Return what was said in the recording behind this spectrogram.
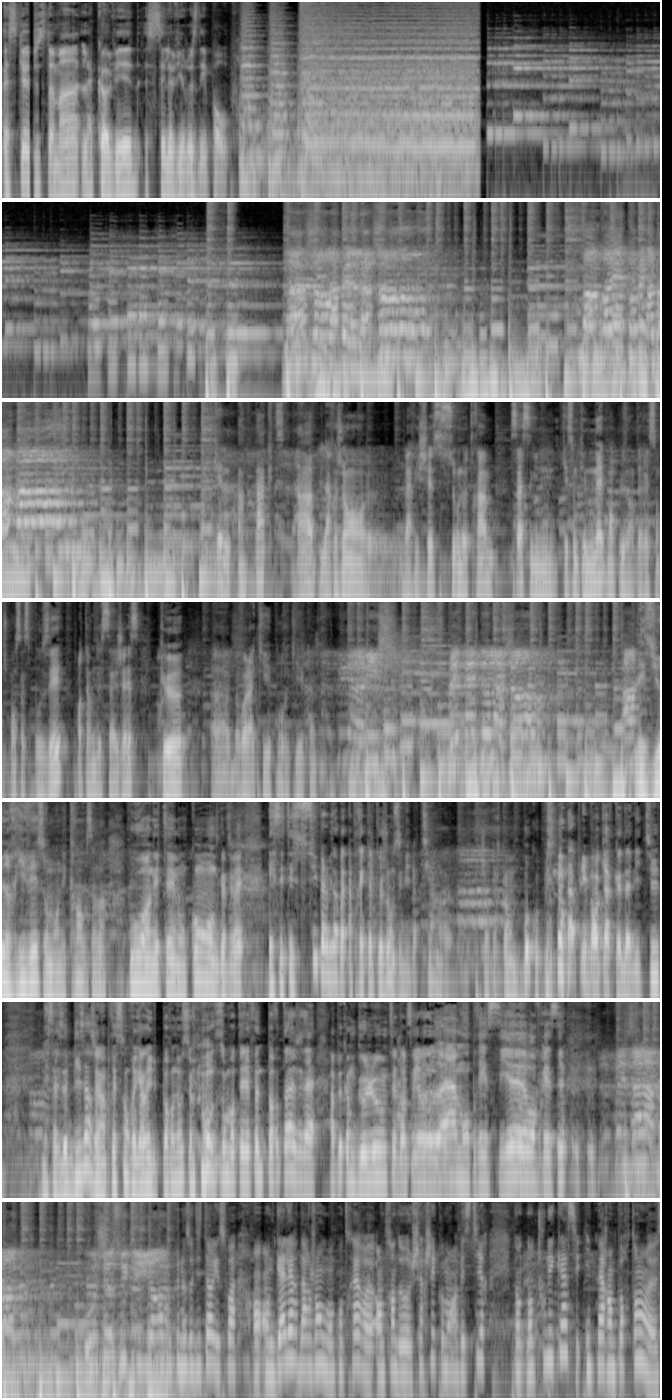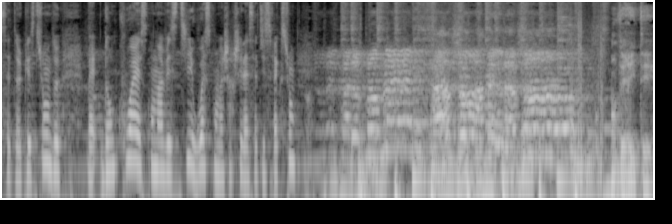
Est-ce que justement la COVID, c'est le virus des pauvres? Impact a l'argent, euh, la richesse sur notre âme Ça, c'est une question qui est nettement plus intéressante, je pense, à se poser en termes de sagesse que ben voilà, qui est pour et qui est contre. Les yeux rivés sur mon écran pour savoir où en était mon compte. Et c'était super bizarre. Après quelques jours, on s'est dit, bah, tiens, euh, je regarde quand même beaucoup plus mon appli bancaire que d'habitude. Mais ça faisait bizarre, j'ai l'impression de regarder du porno sur mon, sur mon téléphone portage, un peu comme Gollum, sais, dans le Seigneur Ah, mon précieux, mon précieux. Que nos auditeurs ils soient en, galère d'argent ou au contraire euh, en train de chercher comment investir. Dans, dans tous les cas, c'est hyper important euh, cette question de ben, dans quoi est-ce qu'on investit et où est-ce qu'on va chercher la satisfaction? En vérité,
